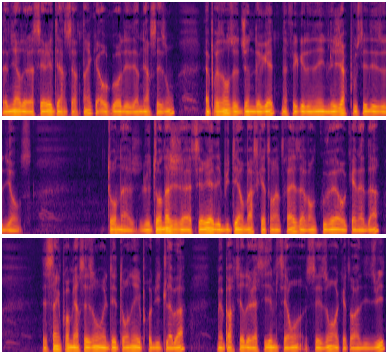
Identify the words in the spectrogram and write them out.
L'avenir de la série était incertain car au cours des dernières saisons, la présence de John Duggett n'a fait que donner une légère poussée des audiences. Tournage. Le tournage de la série a débuté en mars 1993 à Vancouver au Canada les cinq premières saisons ont été tournées et produites là-bas, mais à partir de la sixième saison en 98,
